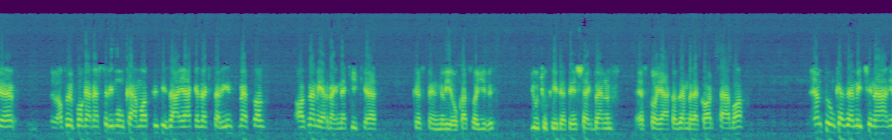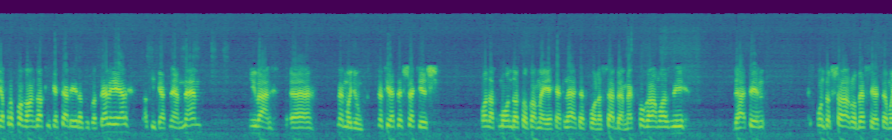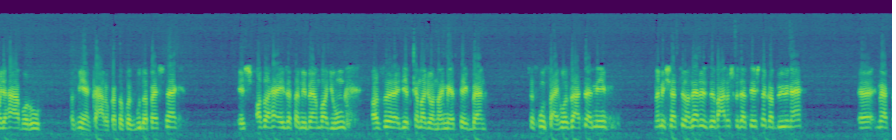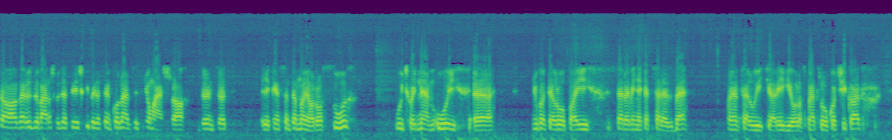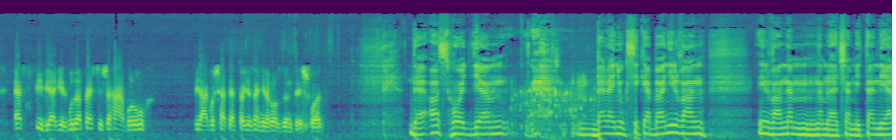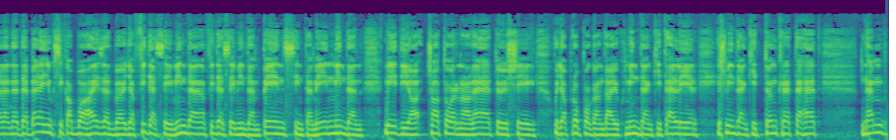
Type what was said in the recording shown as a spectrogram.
a főpolgármesteri munkámat kritizálják ezek szerint, mert az, az nem ér meg nekik eh, közpénzmilliókat, hogy YouTube hirdetésekben ezt tolják az emberek arcába. Nem tudunk ezzel mit csinálni, a propaganda, akiket elér, azokat elér, akiket nem, nem. Nyilván e, nem vagyunk tökéletesek, és vannak mondatok, amelyeket lehetett volna szebben megfogalmazni, de hát én pontosan arról beszéltem, hogy a háború az milyen károkat okoz Budapestnek, és az a helyzet, amiben vagyunk, az egyébként nagyon nagy mértékben, és ezt muszáj hozzátenni, nem is egyszerűen az előző városvezetésnek a bűne, mert az előző városvezetés kifejezetten kormányzati nyomásra döntött, egyébként szerintem nagyon rosszul, úgyhogy nem új nyugat-európai szervényeket szerez be, hanem felújítja a régi orosz metrókocsikat. Ezt szívja egész Budapest, és a háború világosát tette, hogy ez ennyire rossz döntés volt de az, hogy belenyugszik ebbe, nyilván Nyilván nem, nem lehet semmit tenni ellene, de belenyugszik abba a helyzetbe, hogy a Fideszé minden, a Fideszé minden pénz, szinte minden média csatorna lehetőség, hogy a propagandájuk mindenkit elér, és mindenkit tönkre tehet. Nem,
